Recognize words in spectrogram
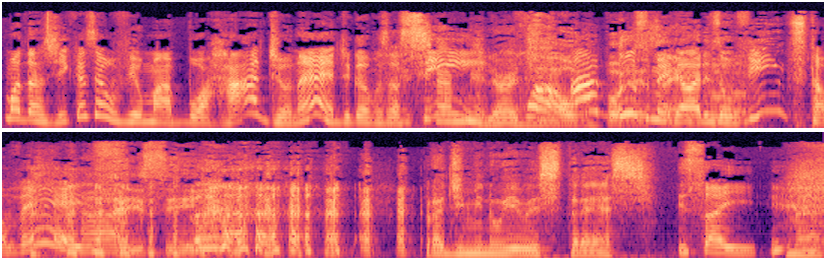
Uma das dicas é ouvir uma boa rádio, né? Digamos assim. Essa é a melhor dica. Qual, Ah, por dos exemplo? melhores ouvintes, talvez. Aí sim. Pra diminuir o estresse, Isso aí. né?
